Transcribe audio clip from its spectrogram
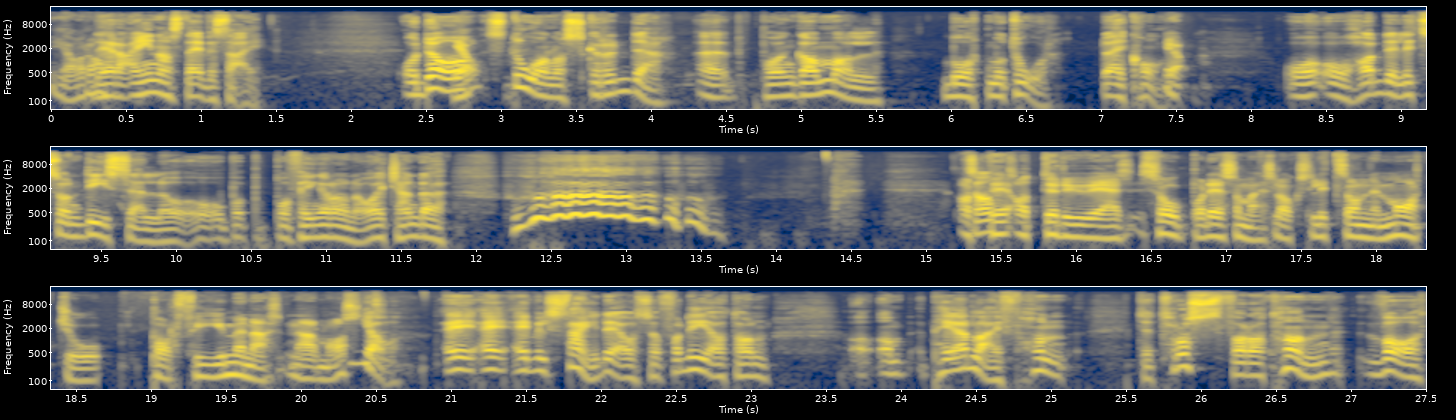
Ja, det er det eneste jeg vil si. Og da ja. sto han og skrudde eh, på en gammel båtmotor da jeg kom. Ja. Og, og, hadde litt sånn diesel og, og, på, på, fingrene, og jeg kjente At, at, du så på det som en slags litt sånn macho-parfyme, nærmest? Ja, jeg, jeg, jeg, vil si det, altså, fordi at han, han Per-Leif, han til tross for at han var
